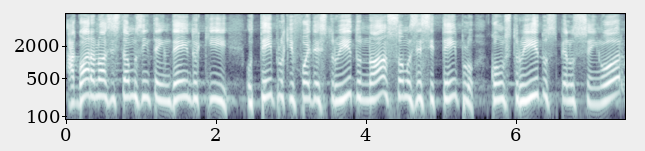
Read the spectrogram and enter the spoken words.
agora nós estamos entendendo que o templo que foi destruído, nós somos esse templo construídos pelo Senhor.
